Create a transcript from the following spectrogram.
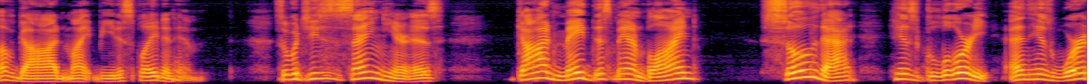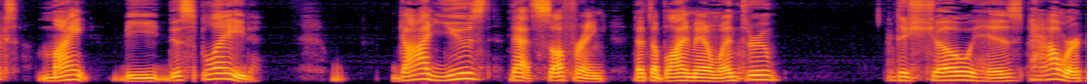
of God might be displayed in him. So, what Jesus is saying here is God made this man blind so that his glory and his works might be displayed. God used that suffering that the blind man went through to show his power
